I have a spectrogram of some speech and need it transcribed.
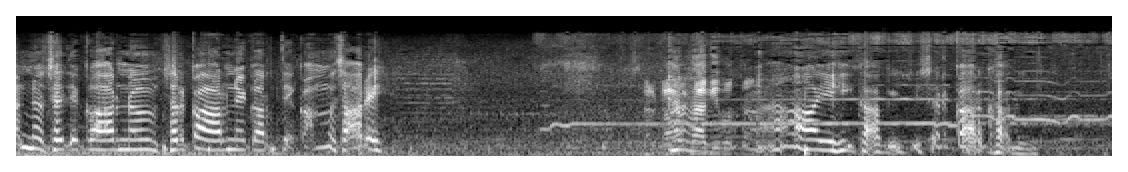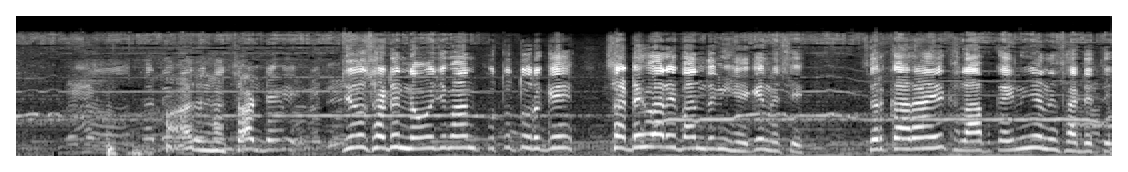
ਆਹ ਨਸ਼ੇ ਦੇ ਕਾਰਨ ਸਰਕਾਰ ਨੇ ਕਰਤੇ ਕੰਮ ਸਾਰੇ। ਸਰਕਾਰ ਖਾ ਗਈ ਪੁੱਤਾਂ? ਹਾਂ ਇਹੀ ਖਾ ਗਈ ਜੀ ਸਰਕਾਰ ਖਾ ਗਈ। ਸਾਡੇ ਜਦੋਂ ਸਾਡੇ ਨੌਜਵਾਨ ਪੁੱਤ ਤੁਰ ਗਏ ਸਾਡੇ ਬਾਰੇ ਬੰਦ ਨਹੀਂ ਹੈਗੇ ਨਸ਼ੇ। ਸਰਕਾਰਾਂ ਇਹ ਖਿਲਾਫ ਕਹਿੰਦੀਆਂ ਨੇ ਸਾਡੇ ਤੇ।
